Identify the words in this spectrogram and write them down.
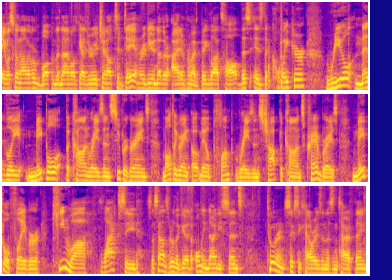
Hey, what's going on, everyone? Welcome to the Nine Miles Gadget Review channel. Today, I'm reviewing another item from my Big Lots haul. This is the Quaker Real Medley Maple Pecan Raisins, Super Grains, Multigrain Oatmeal Plump Raisins, Chopped Pecans, Cranberries, Maple Flavor, Quinoa, Flaxseed. So it sounds really good. Only 90 cents. 260 calories in this entire thing.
